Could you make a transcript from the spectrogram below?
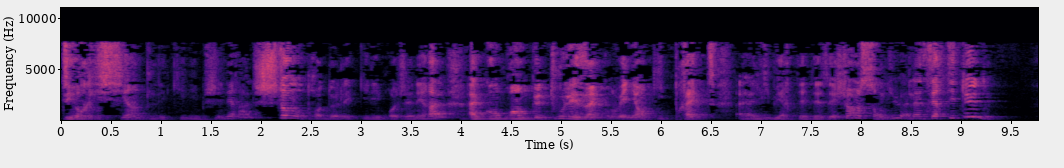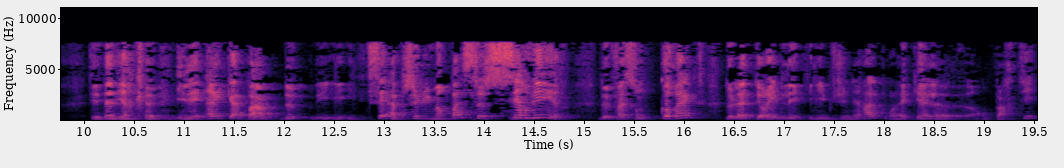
théoricien de l'équilibre général, chantre de l'équilibre général, à comprendre que tous les inconvénients qui prêtent à la liberté des échanges sont dus à l'incertitude. C'est-à-dire qu'il est incapable de, il ne sait absolument pas se servir de façon correcte de la théorie de l'équilibre général pour laquelle, euh, en partie,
